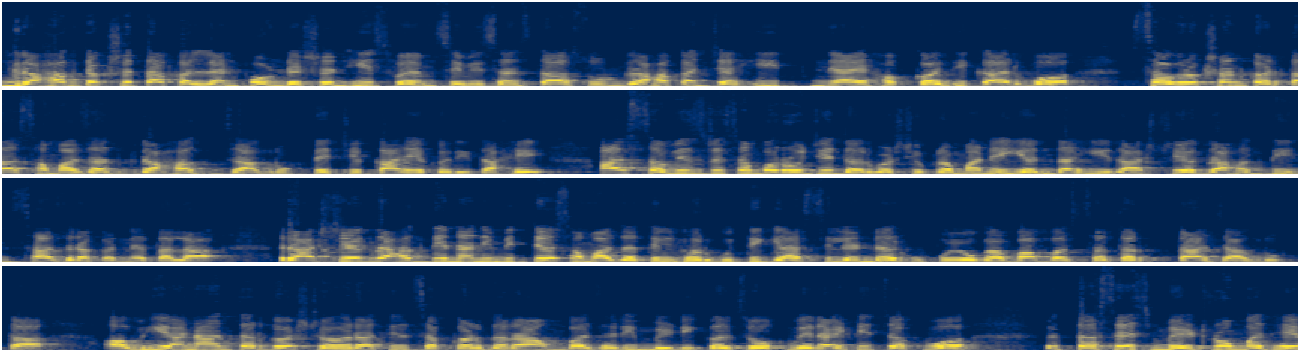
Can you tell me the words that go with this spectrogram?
ग्राहक दक्षता कल्याण फाउंडेशन ही स्वयंसेवी संस्था असून ग्राहकांच्या हित न्याय हक्क अधिकार व संरक्षण करता समाजात ग्राहक जागरूकतेचे कार्य करीत आहे. आज सव्वीस डिसेंबर रोजी दरवर्षीप्रमाणे यंदाही राष्ट्रीय ग्राहक दिन साजरा करण्यात आला. राष्ट्रीय ग्राहक दिनानिमित्त समाजातील घरगुती गॅस सिलेंडर उपयोगाबाबत सतर्कता जागरूकता अभियानांतर्गत शहरातील सक्करदरा अंबाझरी मेडिकल चौक व्हेरायटी चौक व तसेच मेट्रोमध्ये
